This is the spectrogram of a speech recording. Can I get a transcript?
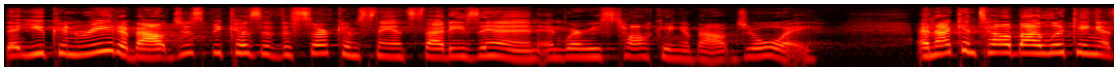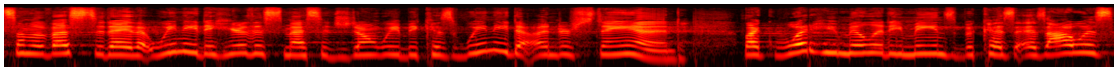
that you can read about just because of the circumstance that he's in and where he's talking about joy. And I can tell by looking at some of us today that we need to hear this message, don't we? Because we need to understand like what humility means because as I was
